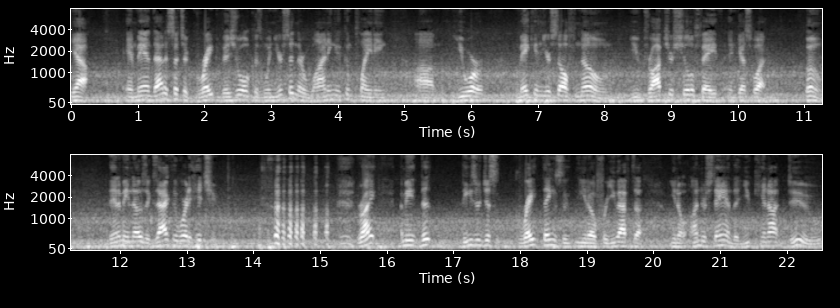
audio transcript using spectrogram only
Yeah, and man, that is such a great visual because when you're sitting there whining and complaining, um, you are making yourself known. You've dropped your shield of faith, and guess what? Boom. The enemy knows exactly where to hit you. right? I mean, th- these are just great things that, you know, for you have to, you know, understand that you cannot do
